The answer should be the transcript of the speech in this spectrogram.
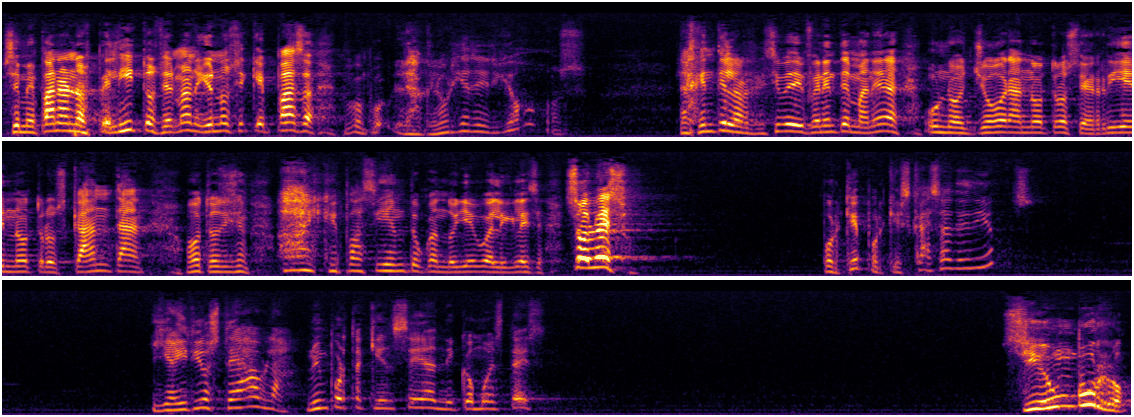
Se me paran los pelitos, hermano, yo no sé qué pasa. La gloria de Dios. La gente lo recibe de diferentes maneras. Unos lloran, otros se ríen, otros cantan, otros dicen, ay, qué paciente cuando llego a la iglesia. Solo eso. ¿Por qué? Porque es casa de Dios. Y ahí Dios te habla, no importa quién seas ni cómo estés. Si un burro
